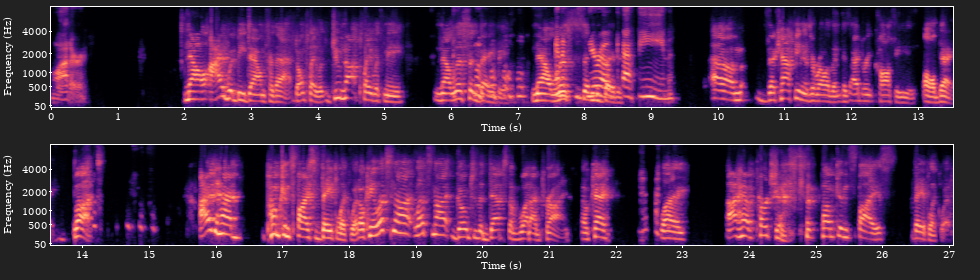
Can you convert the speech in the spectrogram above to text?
water. Now I would be down for that. Don't play with. Do not play with me. Now listen, baby. Now and listen, zero baby. caffeine. Um, the caffeine is irrelevant because I drink coffee all day. But I've had pumpkin spice vape liquid. Okay, let's not let's not go to the depths of what I've tried. Okay, like I have purchased pumpkin spice vape liquid.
